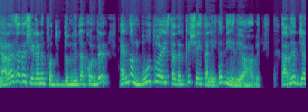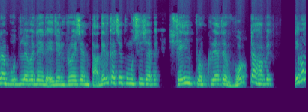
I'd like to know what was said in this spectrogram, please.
যারা যারা সেখানে প্রতিদ্বন্দ্বিতা করবেন, একদম বুথ ওয়াইজ তাদেরকে সেই তালিকা দিয়ে দেওয়া হবে। তাদের যারা বুথ লেভেলের এজেন্ট রয়েছেন, তাদের কাছে পৌঁছে যাবে। সেই প্রক্রিয়াতে ভোটটা হবে এবং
